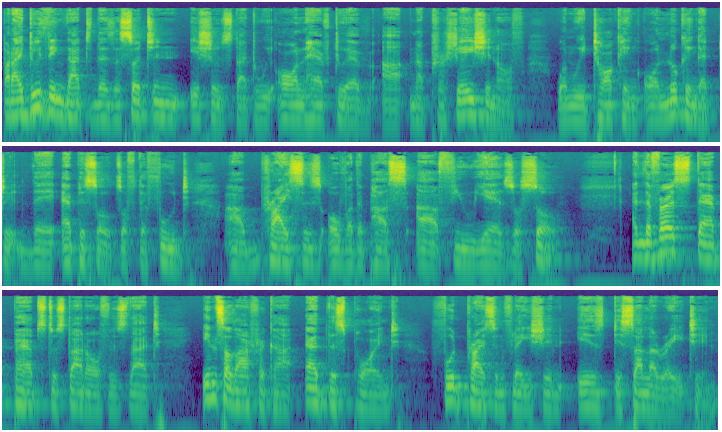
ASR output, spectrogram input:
But I do think that there's a certain issues that we all have to have uh, an appreciation of when we're talking or looking at the episodes of the food uh, prices over the past uh, few years or so. And the first step, perhaps, to start off is that in South Africa at this point, food price inflation is decelerating.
